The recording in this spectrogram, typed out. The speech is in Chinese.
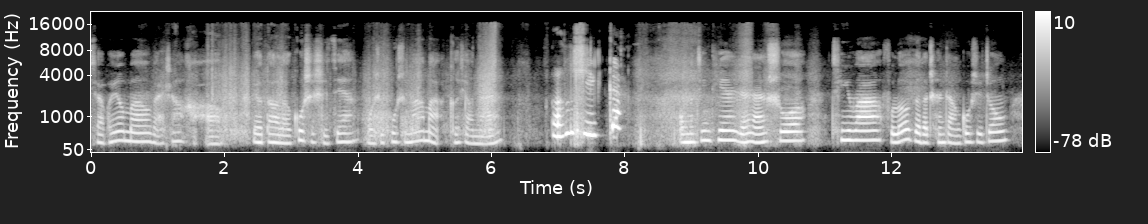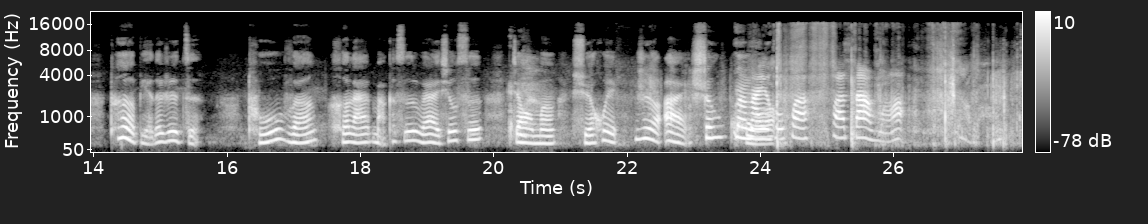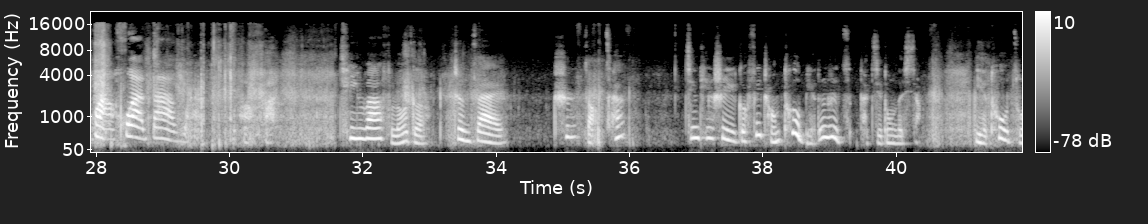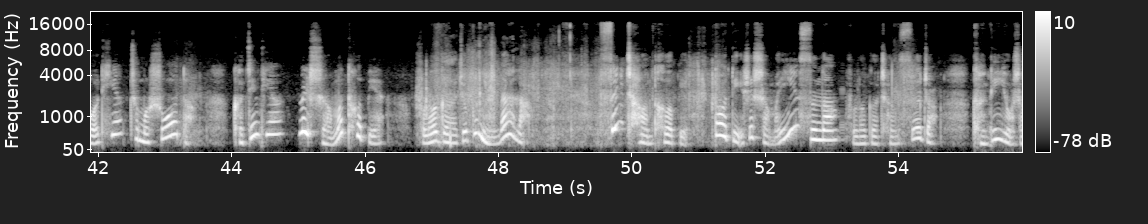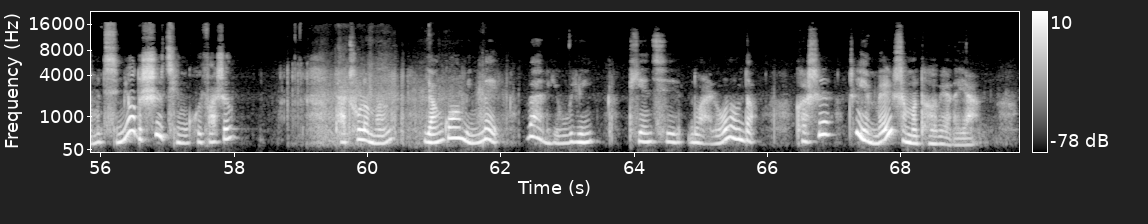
小朋友们晚上好，又到了故事时间，我是故事妈妈葛小楠。我是西干。我们今天仍然说青蛙弗洛格的成长故事中特别的日子。图文荷兰马克思维尔修斯教我们学会热爱生活。妈妈也会画画大王。大王。画画大王。好吧。青蛙弗洛格正在吃早餐。今天是一个非常特别的日子，他激动地想。野兔昨天这么说的，可今天。为什么特别？弗洛格就不明白了。非常特别，到底是什么意思呢？弗洛格沉思着，肯定有什么奇妙的事情会发生。他出了门，阳光明媚，万里无云，天气暖融融的。可是这也没什么特别的呀。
